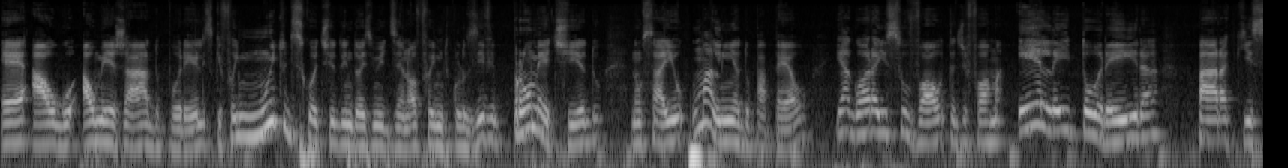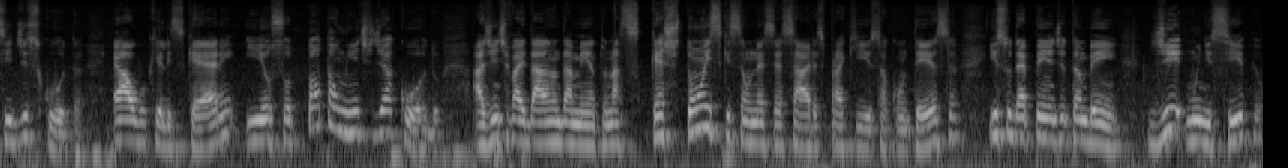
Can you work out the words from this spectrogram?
É algo almejado por eles, que foi muito discutido em 2019, foi inclusive prometido, não saiu uma linha do papel, e agora isso volta de forma eleitoreira para que se discuta. É algo que eles querem e eu sou totalmente de acordo. A gente vai dar andamento nas questões que são necessárias para que isso aconteça. Isso depende também de município,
